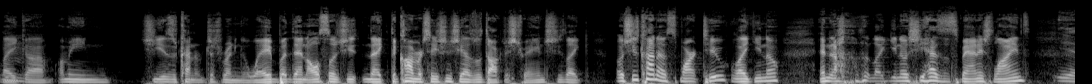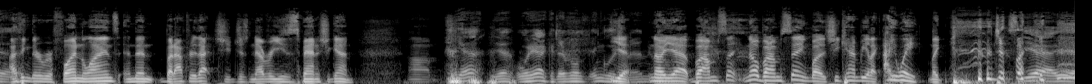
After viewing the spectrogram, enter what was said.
Like, uh, I mean, she is kind of just running away, but then also she like the conversation she has with Doctor Strange. She's like, oh, she's kind of smart too, like you know, and like you know, she has the Spanish lines. Yeah. I think they were fun lines, and then but after that, she just never uses Spanish again. yeah, yeah. Well, yeah, because everyone's English, yeah, man. no, yeah, but I'm saying no, but I'm saying, but she can't be like, I wait, like just like Yeah, yeah,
